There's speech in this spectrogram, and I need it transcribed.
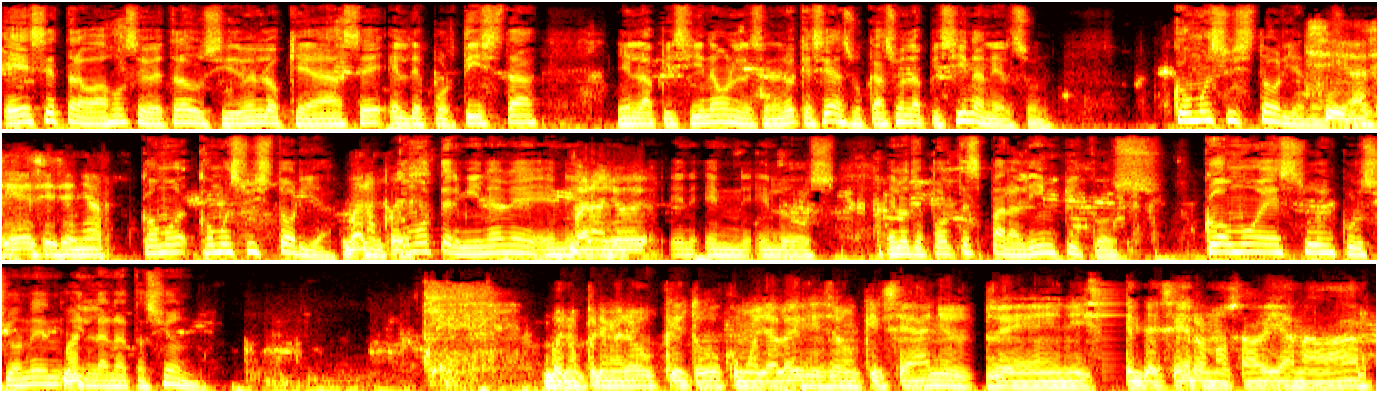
ese trabajo se ve traducido en lo que hace el deportista en la piscina o en el escenario que sea, en su caso en la piscina, Nelson. ¿Cómo es su historia, Nelson? Sí, así es, sí, señor. ¿Cómo, cómo es su historia? Bueno, pues- ¿Cómo terminan en, en- Bueno, yo- en, en- los, en los deportes paralímpicos? ¿Cómo es su incursión en, Bueno. en la natación? Bueno, primero que todo, como ya lo dije, son 15 años, eh, inicié de cero, no sabía nadar,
